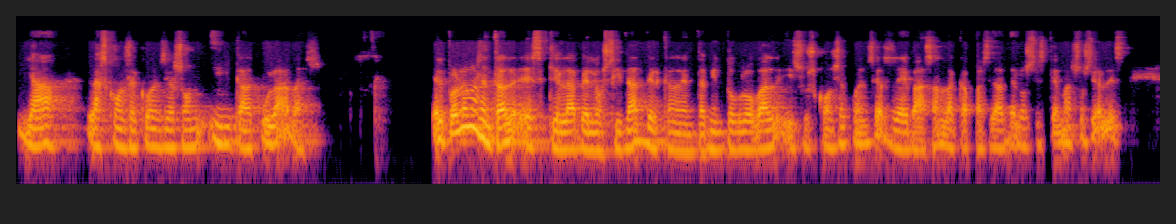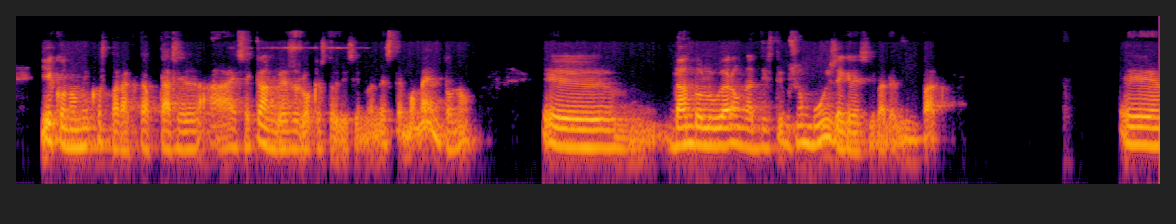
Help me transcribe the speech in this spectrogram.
ya las consecuencias son incalculadas. El problema central es que la velocidad del calentamiento global y sus consecuencias rebasan la capacidad de los sistemas sociales y económicos para adaptarse a ese cambio. Eso es lo que estoy diciendo en este momento, ¿no? Eh, dando lugar a una distribución muy regresiva del impacto. Eh,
